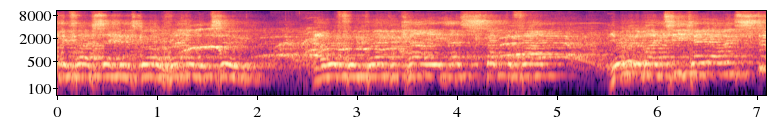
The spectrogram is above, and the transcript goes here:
45 seconds gone of round number two. Our referee Greg McCarley has stopped the fight. You're winner by TKO and still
